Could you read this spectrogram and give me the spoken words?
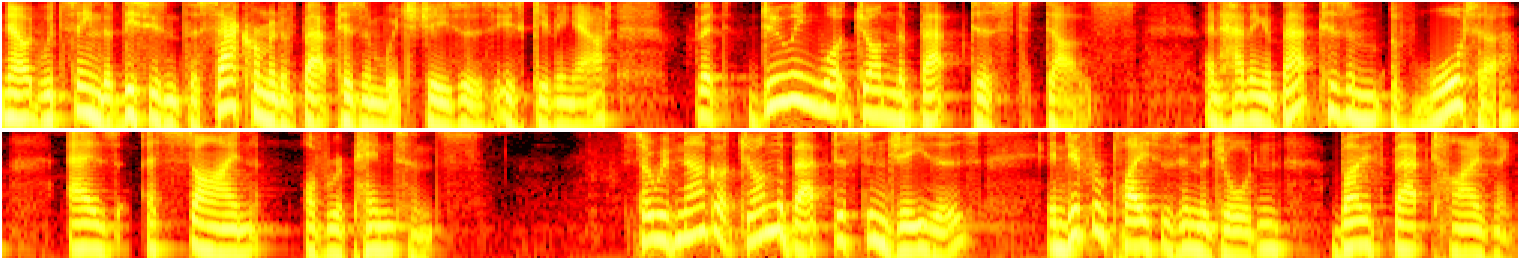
Now, it would seem that this isn't the sacrament of baptism which Jesus is giving out, but doing what John the Baptist does, and having a baptism of water as a sign of repentance. So we've now got John the Baptist and Jesus in different places in the Jordan, both baptizing.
